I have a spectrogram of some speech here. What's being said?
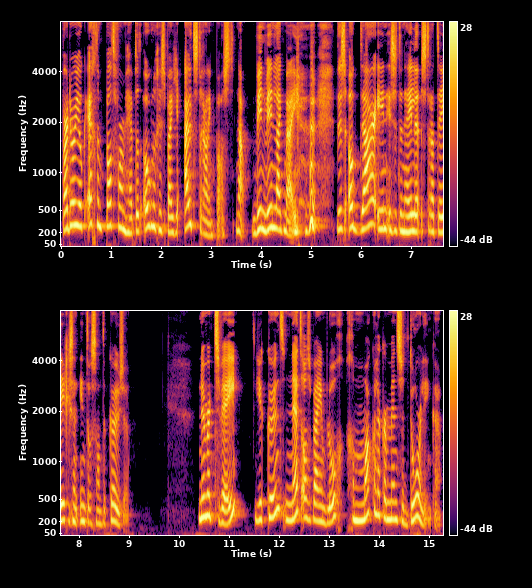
waardoor je ook echt een platform hebt dat ook nog eens bij je uitstraling past. Nou, win-win lijkt mij. dus ook daarin is het een hele strategische en interessante keuze. Nummer 2 je kunt, net als bij een blog, gemakkelijker mensen doorlinken.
